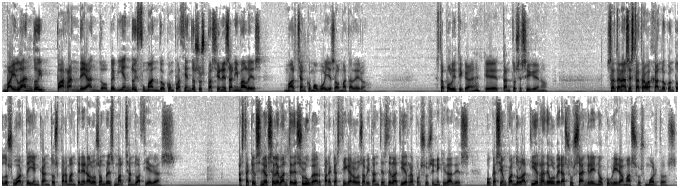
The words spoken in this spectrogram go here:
Bailando y parrandeando, bebiendo y fumando, complaciendo sus pasiones animales, marchan como bueyes al matadero. Esta política ¿eh? que tanto se sigue, ¿no? Satanás está trabajando con todo su arte y encantos para mantener a los hombres marchando a ciegas, hasta que el Señor se levante de su lugar para castigar a los habitantes de la tierra por sus iniquidades, ocasión cuando la tierra devolverá su sangre y no cubrirá más sus muertos.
